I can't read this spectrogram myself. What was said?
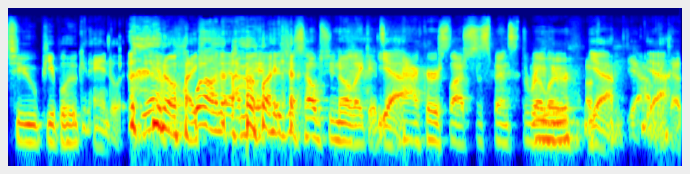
to people who can handle it. Yeah. you know, like well, and I mean, it- like- it just helps you know, like it's Yeah. a hacker slash suspense thriller. Mhm. Okay. Yeah. yeah, Yeah.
